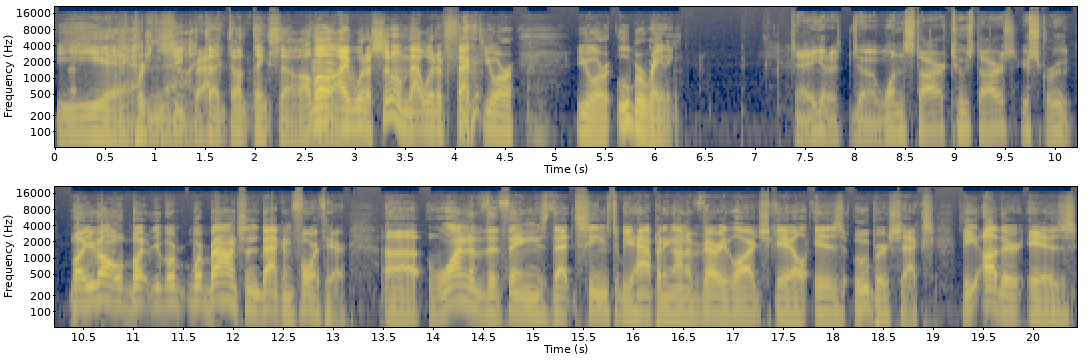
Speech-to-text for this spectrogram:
Yeah, push the no, seat I back. don't- don't think so. Although I would assume that would affect your your Uber rating. Yeah, you get a uh, one star, two stars, you're screwed. Well, you're going, but we're, we're bouncing back and forth here. Uh, one of the things that seems to be happening on a very large scale is Uber sex. The other is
